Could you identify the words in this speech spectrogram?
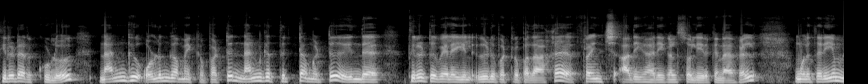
திருடர் குழு நன்கு ஒழுங்கமைக்கப்பட்டு நன்கு திட்டமிட்டு இந்த திருட்டு வேலையில் ஈடுபட்டிருப்பதாக பிரெஞ்சு அதிகாரிகள் சொல்லியிருக்கிறார்கள். உங்களுக்கு தெரியும்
